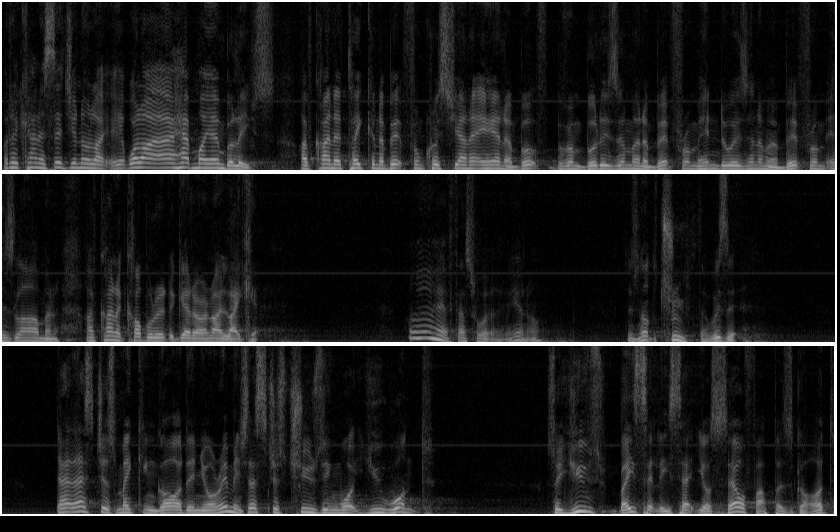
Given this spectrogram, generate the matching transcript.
But I kind of said, you know, like, eh, well, I, I have my own beliefs. I've kind of taken a bit from Christianity and a bit from Buddhism and a bit from Hinduism and a bit from Islam, and I've kind of cobbled it together and I like it. Well, if that's what, you know, it's not the truth, though, is it? That, that's just making God in your image. That's just choosing what you want. So you've basically set yourself up as God,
